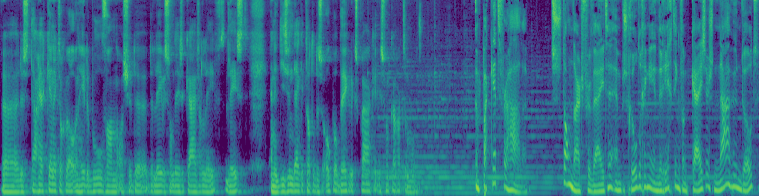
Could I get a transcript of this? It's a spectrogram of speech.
Uh, dus daar herken ik toch wel een heleboel van als je de, de levens van deze keizer leeft, leest. En in die zin denk ik dat er dus ook wel degelijk sprake is van karaktermoord. Een pakket verhalen, standaard verwijten en beschuldigingen in de richting van keizers na hun dood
